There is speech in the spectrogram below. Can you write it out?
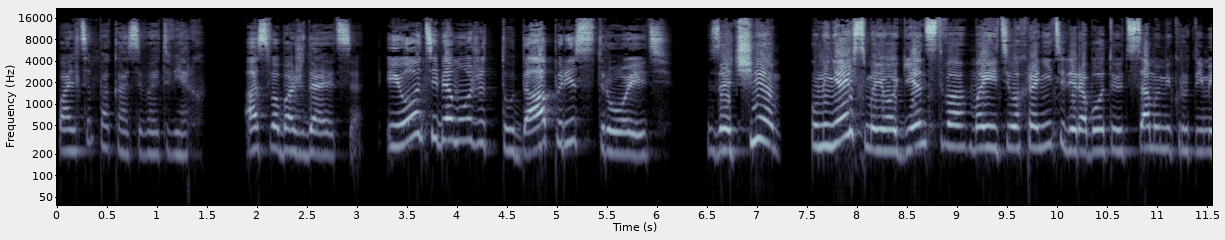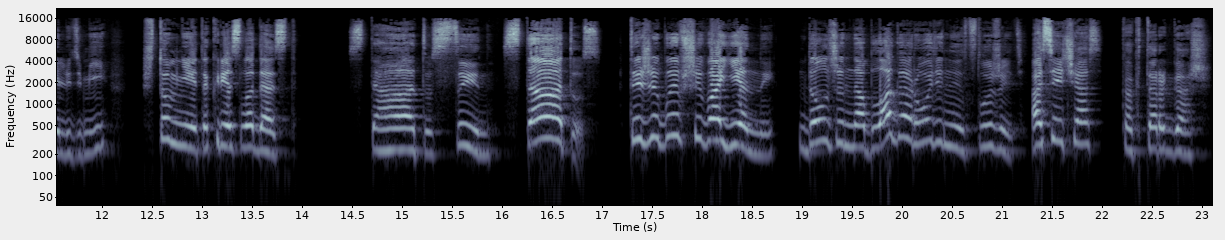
Пальцем показывает вверх. Освобождается. И он тебя может туда пристроить. Зачем? У меня есть мое агентство, мои телохранители работают с самыми крутыми людьми. Что мне это кресло даст? Статус, сын, статус! Ты же бывший военный, должен на благо Родины служить, а сейчас как торгаш.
